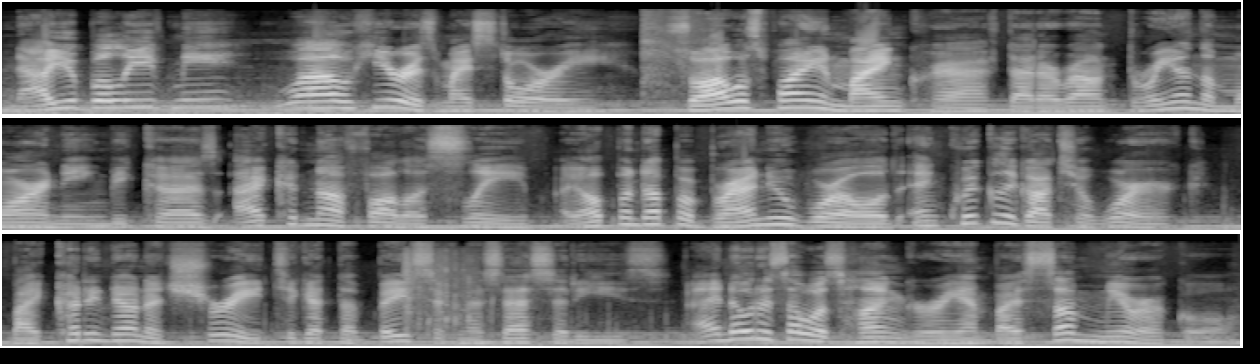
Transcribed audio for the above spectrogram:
Now you believe me? Well, here is my story. So I was playing Minecraft at around 3 in the morning because I could not fall asleep. I opened up a brand new world and quickly got to work by cutting down a tree to get the basic necessities. I noticed I was hungry and by some miracle,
